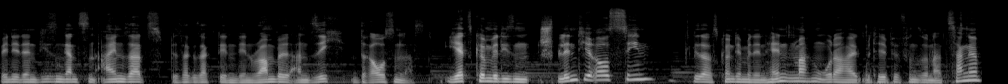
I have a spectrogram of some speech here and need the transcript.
wenn ihr denn diesen ganzen Einsatz, besser gesagt den, den Rumble an sich, draußen lasst. Jetzt können wir diesen Splint hier rausziehen. Wie gesagt, das könnt ihr mit den Händen machen oder halt mit Hilfe von so einer Zange.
